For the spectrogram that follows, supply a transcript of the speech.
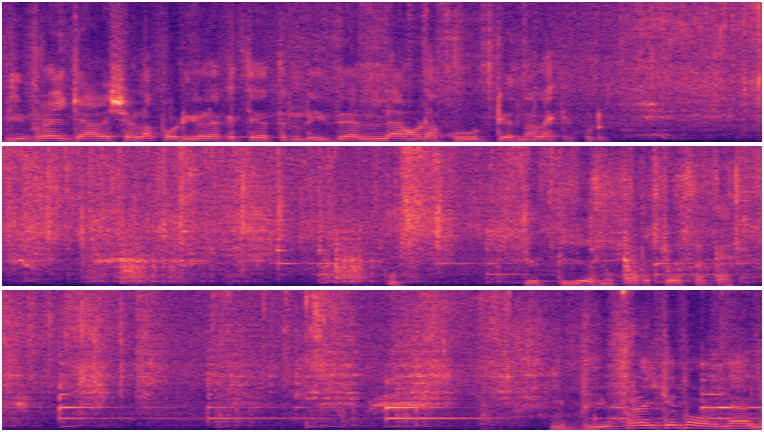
ബീഫ് ഫ്രൈക്ക് ആവശ്യമുള്ള പൊടികളൊക്കെ ചേർത്തിട്ടുണ്ട്. ഇതെല്ലാം കൂടെ കൂട്ടി ഒന്ന് ഇളക്കി കൊടുക്കും. തീ ഒന്ന് കുറച്ച് വെക്കട്ടെ. ഈ ബീഫ് ഫ്രൈക്ക് എന്ന് പറഞ്ഞാൽ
